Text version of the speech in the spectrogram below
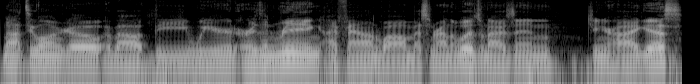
not too long ago about the weird earthen ring I found while messing around the woods when I was in junior high, I guess.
